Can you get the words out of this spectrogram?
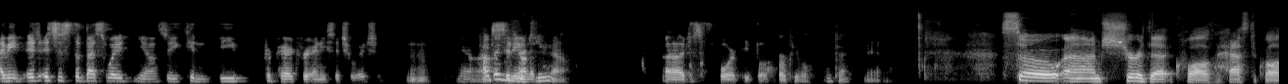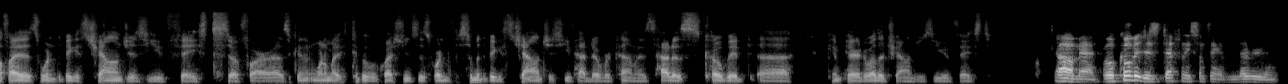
I mean, it, it's just the best way, you know, so you can be prepared for any situation. Mm-hmm. You know, How big is your team now? Uh, just four people. Four people. Okay. Yeah. So uh, I'm sure that qual- has to qualify as one of the biggest challenges you've faced so far. I was going one of my typical questions is what are some of the biggest challenges you've had to overcome? Is how does COVID uh, compare to other challenges you've faced? Oh man, well, COVID is definitely something I've never even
